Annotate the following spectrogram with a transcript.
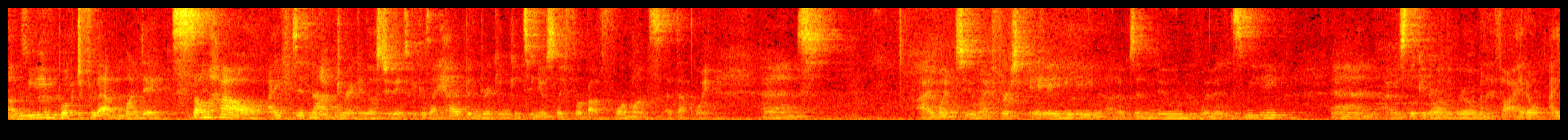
a meeting booked for that Monday. Somehow, I did not drink in those two days because I had been drinking continuously for about four months at that point. And I went to my first AA meeting. Uh, it was a noon women's meeting, and I was looking around the room, and I thought, I don't, I,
